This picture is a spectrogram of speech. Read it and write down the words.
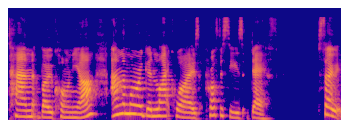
Táin Bó Cúailnge, and the Morrigan likewise prophesies death. So,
